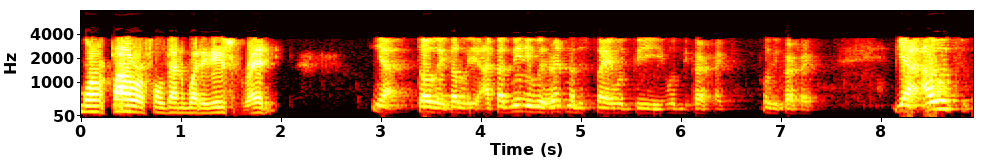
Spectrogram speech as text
more powerful than what it is already. Yeah, totally, totally. iPad Mini with Retina display would be would be perfect. Would be perfect. Yeah, I would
